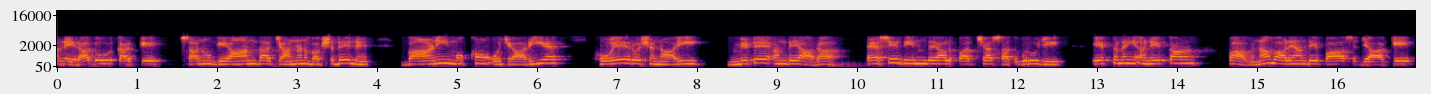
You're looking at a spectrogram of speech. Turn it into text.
ਹਨੇਰਾ ਦੂਰ ਕਰਕੇ ਸਾਨੂੰ ਗਿਆਨ ਦਾ ਚਾਨਣ ਬਖਸ਼ਦੇ ਨੇ। ਬਾਣੀ ਮੁਖੋਂ ਉਚਾਰੀਐ, ਹੋਏ ਰੋਸ਼ਨਾਈ, ਮਿਟੇ ਅੰਧਿਆਰਾ। ਐਸੇ ਦੀਨ ਦਿਆਲ ਪਾਤਸ਼ਾਹ ਸਤਿਗੁਰੂ ਜੀ, ਇੱਕ ਨਹੀਂ ਅਨੇਕਾਂ ਭਾਵਨਾ ਵਾਲਿਆਂ ਦੇ ਪਾਸ ਜਾ ਕੇ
